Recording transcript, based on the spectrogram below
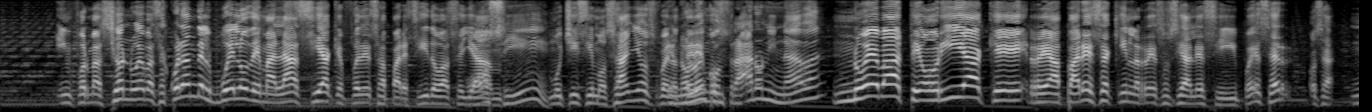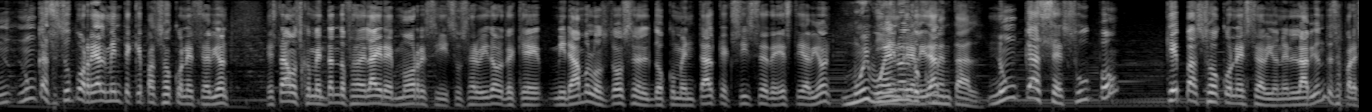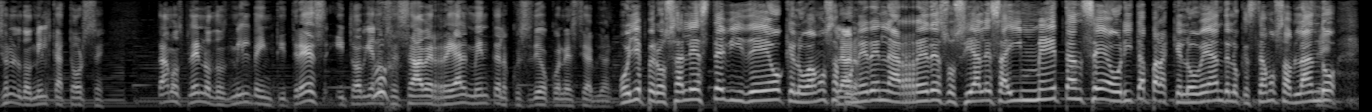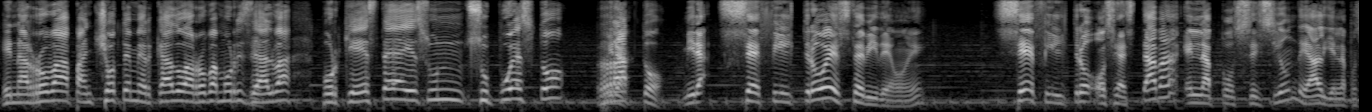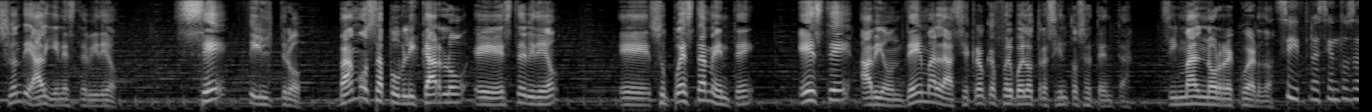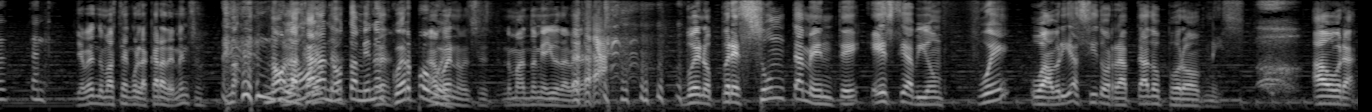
información nueva. ¿Se acuerdan del vuelo de Malasia que fue desaparecido hace ya Oh, sí. muchísimos años? Bueno, que no lo encontraron ni nada. nueva teoría que reaparece aquí en las redes sociales y puede ser, o sea, nunca se supo realmente qué pasó con ese avión. Estábamos comentando fuera del aire, Morris y su servidor, de que miramos los dos el documental que existe de este avión. Muy Y bueno en el realidad, documental. Nunca se supo qué pasó con este avión. El avión desapareció en el 2014. Estamos pleno 2023 y todavía no Uf. se sabe realmente lo que sucedió con este avión. Oye, pero sale este video que lo vamos a Claro. poner en las redes sociales. Ahí métanse ahorita para que lo vean de lo que estamos hablando en arroba panchote mercado, arroba morris de alba, porque este es un supuesto rapto. Mira, se filtró este video, ¿eh? Se filtró, o sea, estaba en la posesión de alguien, en la posesión de alguien este video. Se filtró. Vamos a publicarlo, eh, este video. Eh, supuestamente, este avión de Malasia, creo que fue el vuelo 370, si mal no recuerdo. Sí, 370. Ya ves, nomás tengo la cara de menso. No, no, la No. cara no, también el Ah, cuerpo, Ah, güey. bueno, es- es- nomás no me ayuda, ¿verdad? bueno, presuntamente este avión fue o habría sido raptado por ovnis. Ahora,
